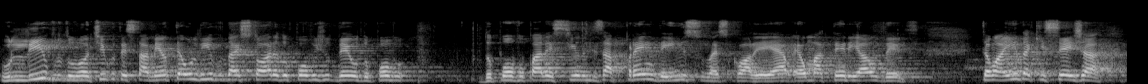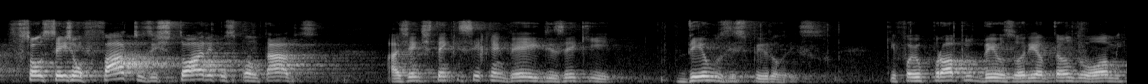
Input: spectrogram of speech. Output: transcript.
o livro do Antigo Testamento é o livro da história do povo judeu, do povo do povo palestino, eles aprendem isso na escola, é, é o material deles. Então, ainda que seja, sejam fatos históricos contados, a gente tem que se render e dizer que Deus inspirou isso, que foi o próprio Deus orientando o homem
